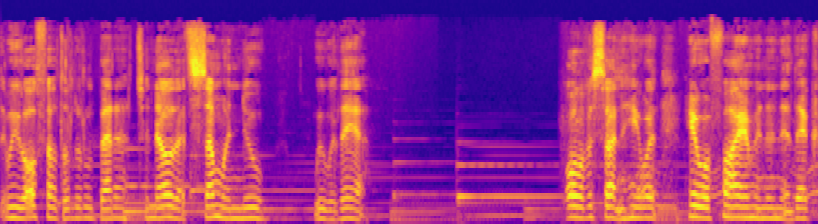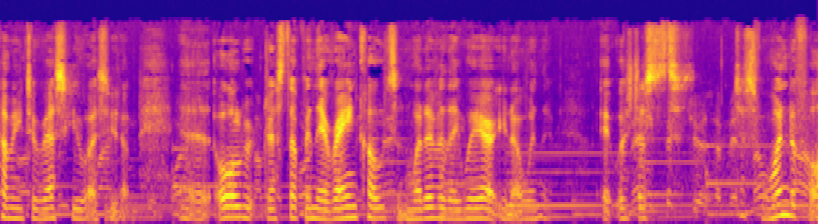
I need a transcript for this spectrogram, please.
We all felt a little better to know that someone knew we were there. All of a sudden here were here were firemen and they're coming to rescue us you know uh, all dressed up in their raincoats and whatever they wear you know when it was just just wonderful.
